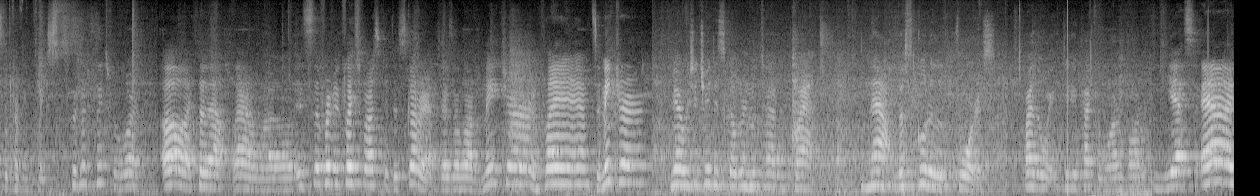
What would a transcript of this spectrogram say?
the perfect place. Perfect place for what? Oh, I said out loud. Well, it's the perfect place for us to discover it. There's a lot of nature and plants and nature. Yeah, we should try to discover new type of plants. Now, let's go to the forest. By the way, did you pack your water bottle? Yes, and I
